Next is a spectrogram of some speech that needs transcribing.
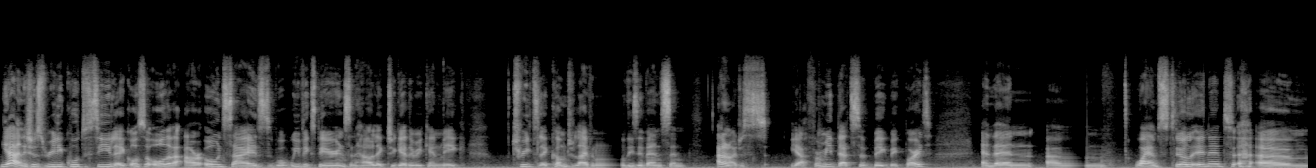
yeah and it's just really cool to see like also all of our own sides what we've experienced and how like together we can make treats like come to life and all these events and i don't know just yeah for me that's a big big part and then um why i'm still in it um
